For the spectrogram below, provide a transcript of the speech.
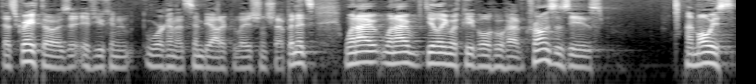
that's great though, is if you can work on that symbiotic relationship. And it's when I when I'm dealing with people who have Crohn's disease. I'm always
